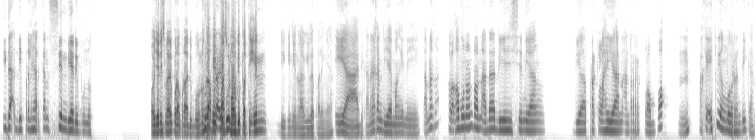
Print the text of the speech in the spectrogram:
tidak diperlihatkan scene dia dibunuh. Oh jadi sebenarnya pura-pura dibunuh Pura-pura Tapi pas dibunuh. mau dipetiin Diginiin lagi lah paling ya Iya, karena kan dia emang ini. Karena ka- kalau kamu nonton ada di scene yang dia perkelahian antar kelompok, Hmm. kakek itu yang memberhentikan.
